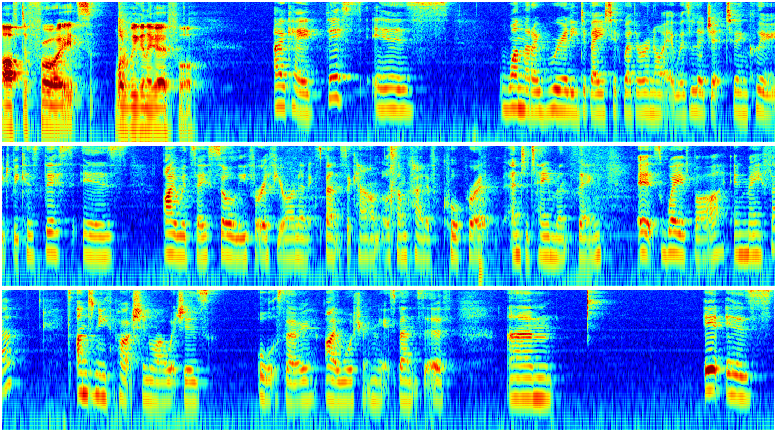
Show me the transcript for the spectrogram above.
after Freud, what are we going to go for? Okay, this is one that I really debated whether or not it was legit to include because this is, I would say, solely for if you're on an expense account or some kind of corporate entertainment thing. It's Wave Bar in Mayfair. It's underneath Park Chinois, which is also eye wateringly expensive. Um, it is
